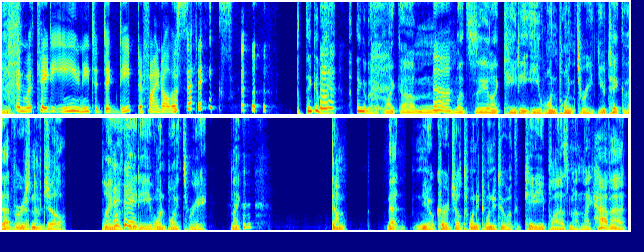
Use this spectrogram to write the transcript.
and with KDE, you need to dig deep to find all those settings. but think about it. Think about it. Like, um, yeah. let's say like KDE 1.3. You take that version of Jill playing with KDE 1.3. Like, dump that, you know, Jill 2022 with the KDE Plasma and like have at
